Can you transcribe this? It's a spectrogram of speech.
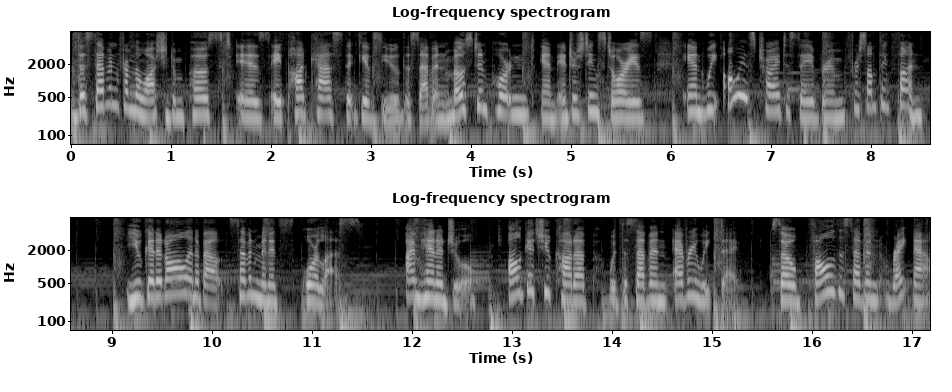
The Seven from the Washington Post is a podcast that gives you the seven most important and interesting stories, and we always try to save room for something fun. You get it all in about seven minutes or less. I'm Hannah Jewell. I'll get you caught up with the seven every weekday. So follow the seven right now.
